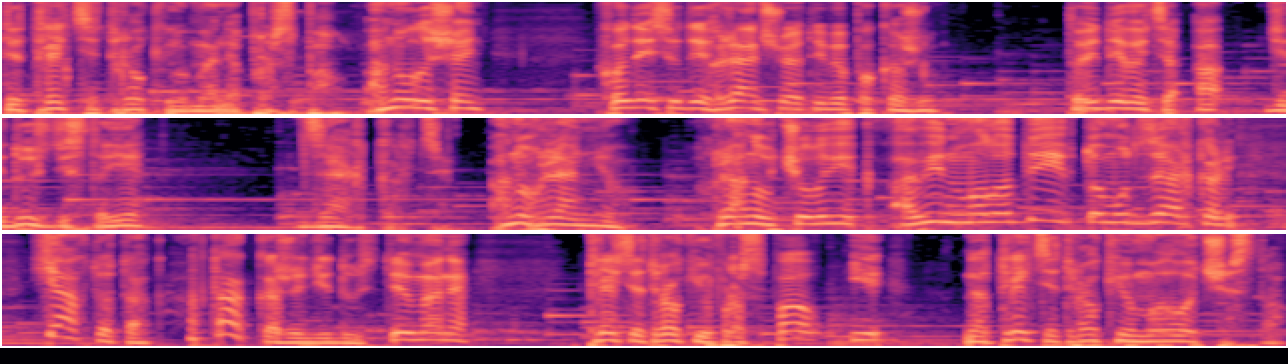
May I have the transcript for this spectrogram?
Ти 30 років у мене проспав. А ну лишень, ходи сюди, глянь, що я тобі покажу. Той дивиться, а дідусь дістає дзеркальце. А ну глянь нього. Глянув чоловік, а він молодий в тому дзеркалі. Як то так? А так, каже дідусь, ти в мене 30 років проспав і на 30 років молодше став.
